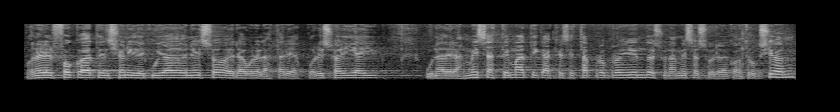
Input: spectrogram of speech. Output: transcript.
poner el foco de atención y de cuidado en eso era una de las tareas. Por eso ahí hay una de las mesas temáticas que se está proponiendo, es una mesa sobre la construcción,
